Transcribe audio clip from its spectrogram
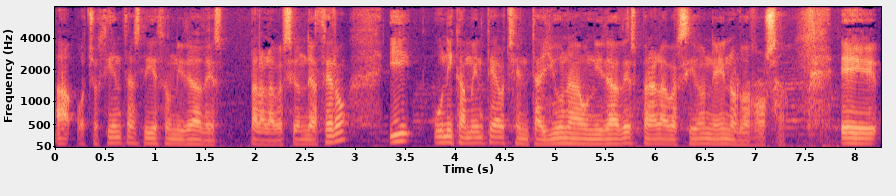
a 810 unidades para la versión de acero y únicamente a 81 unidades para la versión en oro rosa. Eh,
